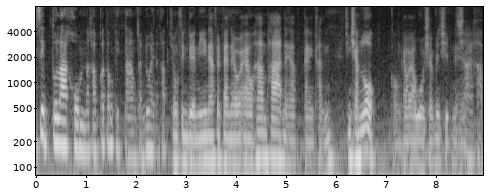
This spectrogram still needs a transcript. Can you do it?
30 ตุลาคมนะครับก็ต้องติดตามกันด้วยนะครับ ช่วงสิ้นเดือนนี้นะแฟนๆ LL ห้ามพลาดนะครับ การแข่งขันชิงแชมป์โลก ของ LL World Championship นะฮะใช่ครับ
